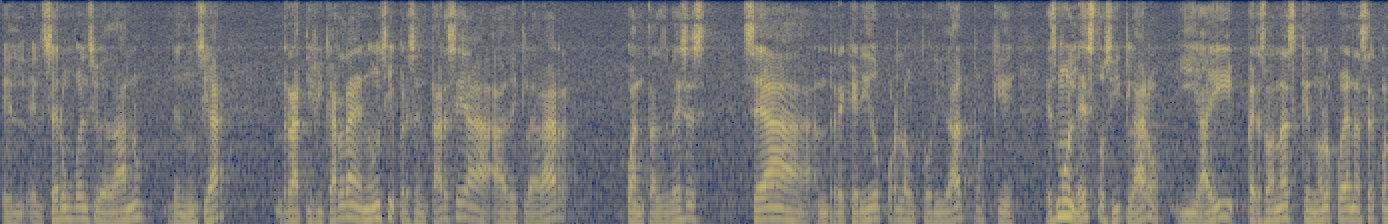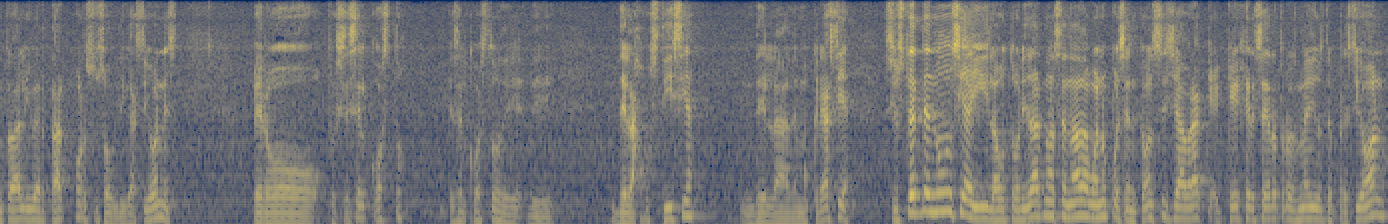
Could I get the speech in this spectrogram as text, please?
el ser un buen ciudadano, denunciar, ratificar la denuncia y presentarse a, declarar cuantas veces sea requerido por la autoridad, porque es molesto, sí, claro, y hay personas que no lo pueden hacer con toda libertad por sus obligaciones, pero pues es el costo, es el costo de, la justicia, de la democracia. Si usted denuncia y la autoridad no hace nada, bueno, pues entonces ya habrá que, ejercer otros medios de presión,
